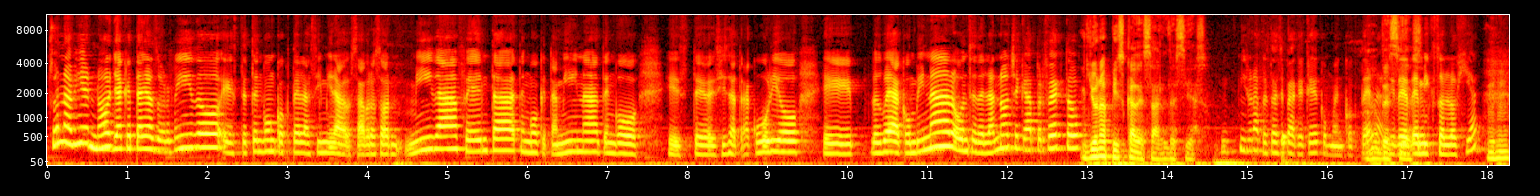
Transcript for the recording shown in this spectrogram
suena bien, ¿no? Ya que te hayas dormido, este, tengo un cóctel así, mira, sabrosón, mida, fenta, tengo ketamina, tengo, este, cisatracurio, eh, los voy a combinar, 11 de la noche, queda perfecto. Y una pizca de sal, decías. Y una cosa así para que quede como en cóctel, Ah, así de, mixología. Ujú.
